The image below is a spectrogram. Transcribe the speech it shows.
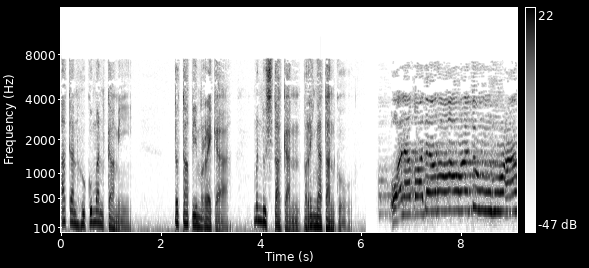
akan hukuman kami, tetapi mereka mendustakan peringatanku. ولقد راودوه عن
